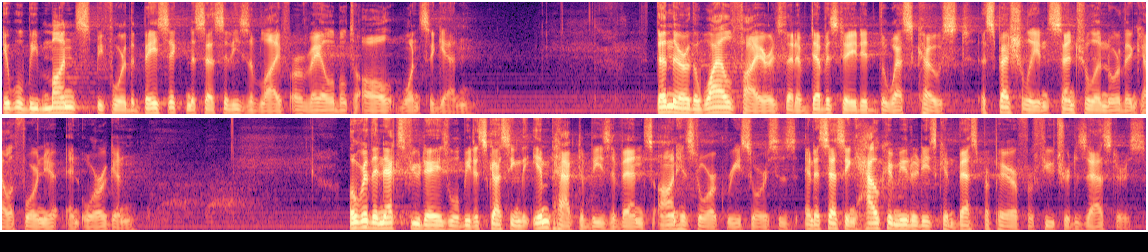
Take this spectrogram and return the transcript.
it will be months before the basic necessities of life are available to all once again. Then there are the wildfires that have devastated the West Coast, especially in Central and Northern California and Oregon. Over the next few days, we'll be discussing the impact of these events on historic resources and assessing how communities can best prepare for future disasters.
